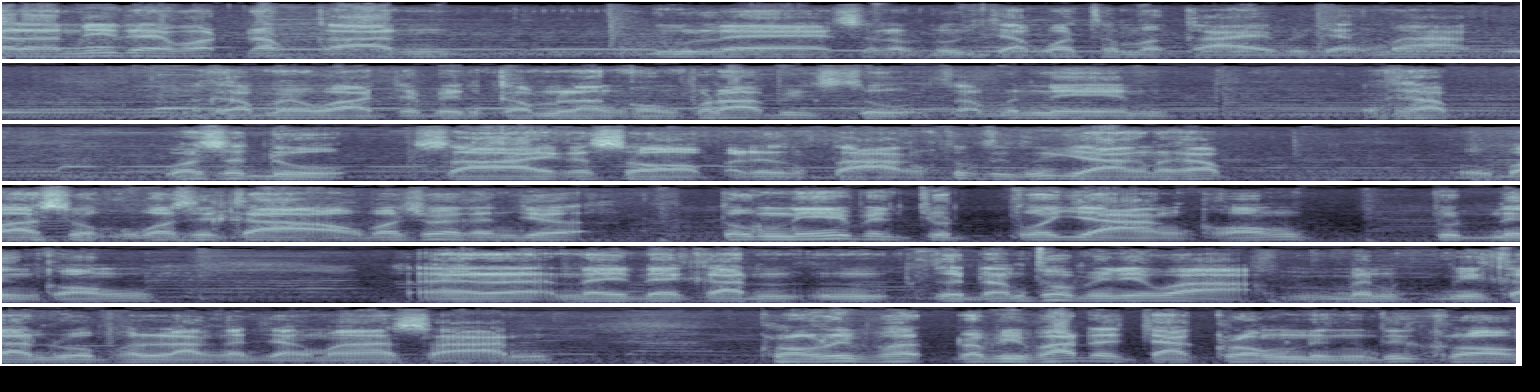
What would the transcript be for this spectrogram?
ขณะนี้ได้วัดรับการดูแลสนับสนุนจากวัดธรรมกายเป็นอย่างมากนะครับไม่ว่าจะเป็นกำลังของพระภิกษุสามเณรนะครับ วัสดุทรายกระสอบอะไรต่างๆ ทุกสิ่งทุกอย่างนะครับ อุบาสกอุบาสิกาออกมาช่วยกันเยอะ ตรงนี้เป็นจุดตัวอย่างของจุดหนึ่งของในในการเกิดน้ำท่วมนี้ว่ามันมีการรวมพลังกันอย่างมหาศาลคลองระพีพัฒน์จากคลองหนึ่งที่คลอง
